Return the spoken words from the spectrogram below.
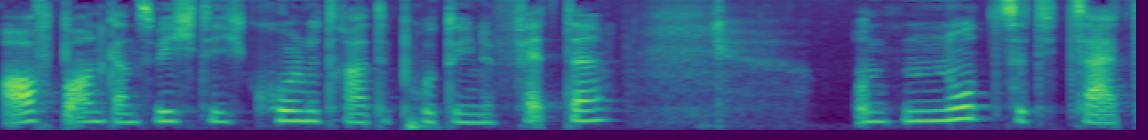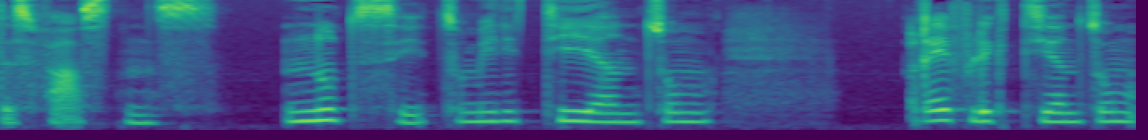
Aufbauen, ganz wichtig, Kohlenhydrate, Proteine, Fette. Und nutze die Zeit des Fastens. Nutze sie zum Meditieren, zum Reflektieren, zum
